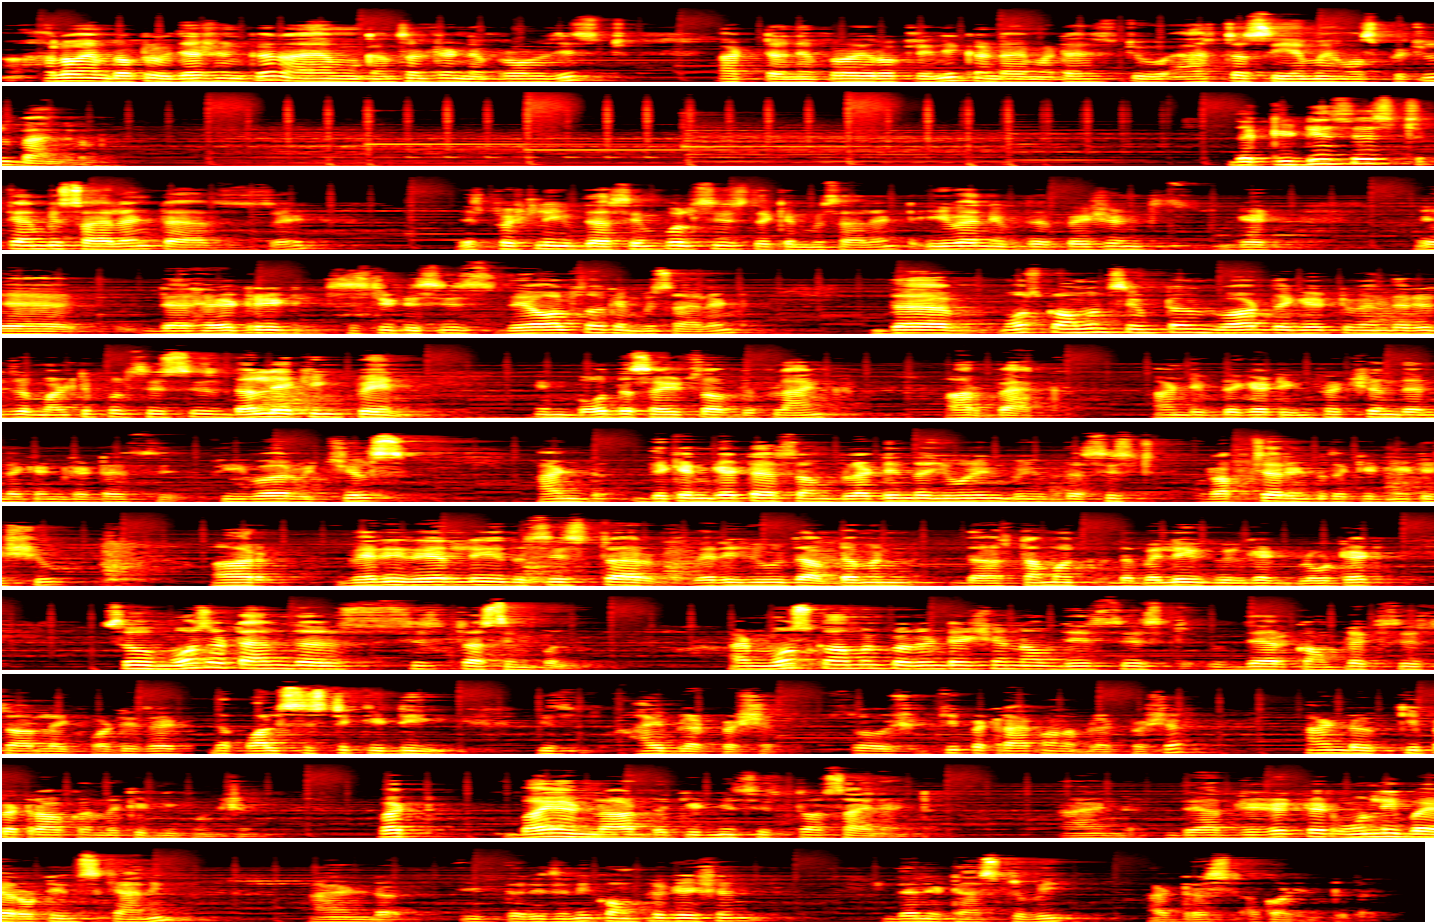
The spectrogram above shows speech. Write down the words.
Hello, I am Dr. Vidyashankar. I am a consultant nephrologist at Nephro Clinic and I am attached to Aster CMI Hospital, Bangalore. The kidney cyst can be silent as said, especially if they are simple cysts, they can be silent. Even if the patients get uh, the hereditary cystic disease, they also can be silent. The most common symptoms what they get when there is a multiple cyst is dull aching pain in both the sides of the flank or back. And if they get infection, then they can get a fever with chills, and they can get uh, some blood in the urine if the cyst rupture into the kidney tissue, or very rarely the cysts are very huge. The abdomen, the stomach, the belly will get bloated. So most of the time the cysts are simple and most common presentation of this cyst if they are complex cysts are like what is it the polycystic kidney is high blood pressure. So you should keep a track on the blood pressure and keep a track on the kidney function. But by and large the kidney cysts are silent and they are detected only by routine scanning. And if there is any complication then it has to be addressed according to that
